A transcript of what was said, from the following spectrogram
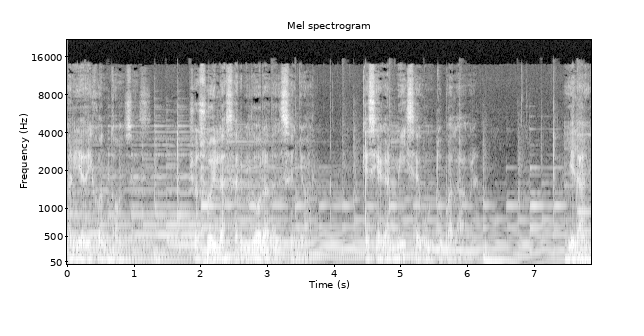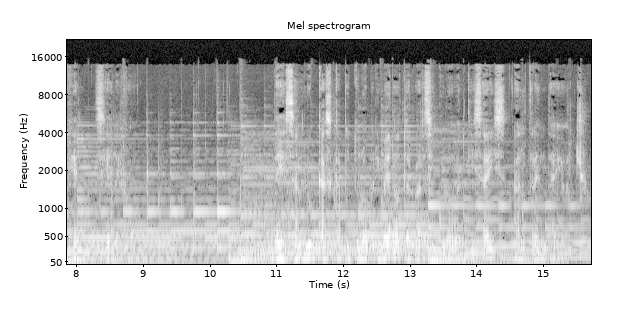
María dijo entonces, yo soy la servidora del Señor, que se haga en mí según tu palabra. Y el ángel se alejó. De San Lucas capítulo primero del versículo 26 al 38.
